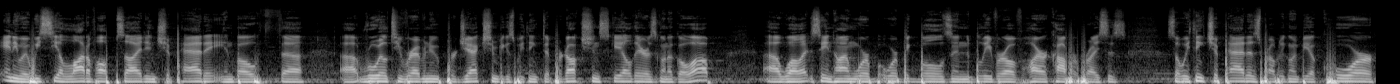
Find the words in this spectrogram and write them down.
Anyway, we see a lot of upside in Chapada in both uh, uh, royalty revenue projection because we think the production scale there is going to go up uh, while at the same time we're, we're big bulls and the believer of higher copper prices. So we think Chapada is probably going to be a core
